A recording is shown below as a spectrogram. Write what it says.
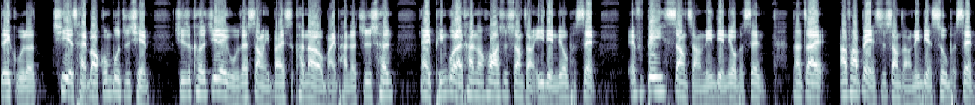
类股的企业财报公布之前，其实科技类股在上礼拜是看到有买盘的支撑。那以苹果来看的话，是上涨一点六 percent，FB 上涨零点六 percent。那在阿发贝是上涨零点四五 percent，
